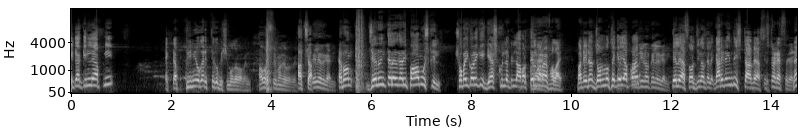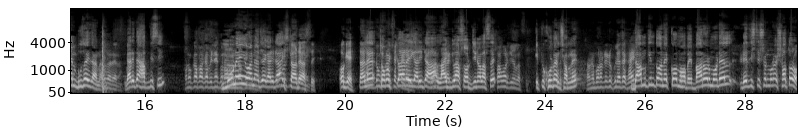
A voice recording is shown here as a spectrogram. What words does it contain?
এটা কিনলে আপনি একটা প্রিমিয় গাড়ির থেকে বেশি মজা পাবেন। অবশ্যই মজা পাবেন। আচ্ছা। তেলের গাড়ি। এবং জেনুইন তেলের গাড়ি পাওয়া মুশকিল। সবাই করে কি গ্যাস খুললা টুললা আবার তেল হ্যাঁ। বানায় ফেলায়। বাট এটা জন্ম থেকেই আপনার তেলের গাড়ি। তেলে আছে অরিজিনাল তেলে। গাড়িটা কিন্তু স্টার্টে আছে। স্টার্টে আছে নেন বুঝাই যায় না। গাড়িতে হাত দিছি। কোনো কাপাকাপি না কোনো মনেই হয় না যে গাড়িটা স্টার্টে আছে। ওকে তাহলে চমৎকার এই গাড়িটা। লাইট গ্লাস অরিজিনাল আছে। সব অরিজিনাল আছে। একটু খুলবেন সামনে। সামনে বোনাটা একটু খুলে দেখাই। দাম কিন্তু অনেক কম হবে। 12 এর মডেল রেজিস্ট্রেশন মনে হয় 17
